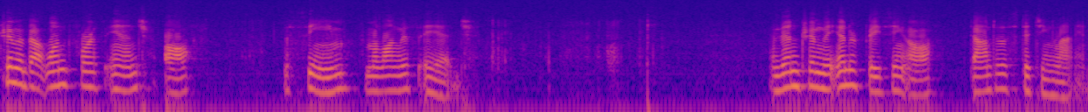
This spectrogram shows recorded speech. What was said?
Trim about one-fourth inch off the seam from along this edge. And then trim the interfacing off down to the stitching line.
